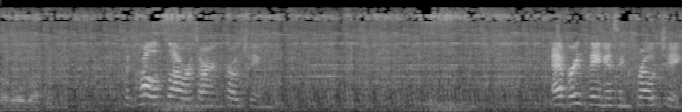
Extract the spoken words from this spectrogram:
level weapon. The cauliflowers are encroaching. Everything is encroaching.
